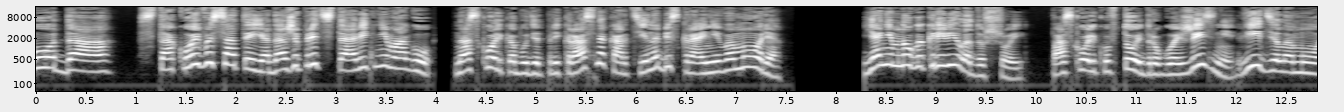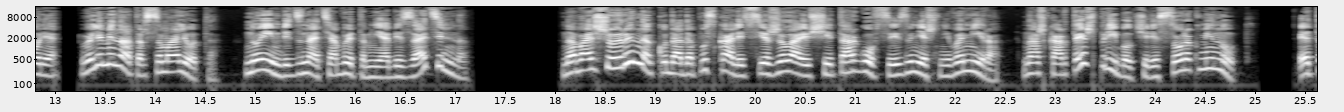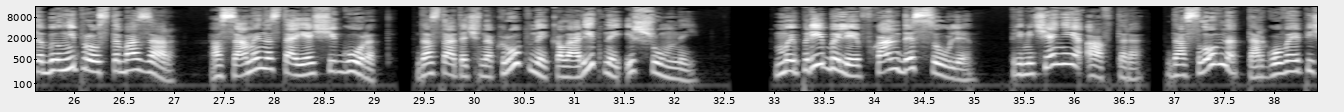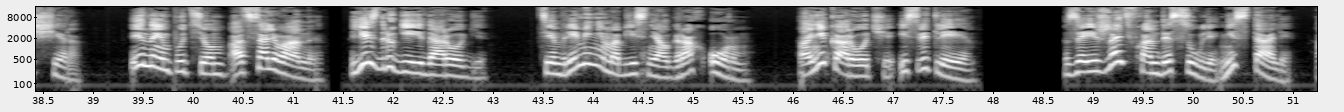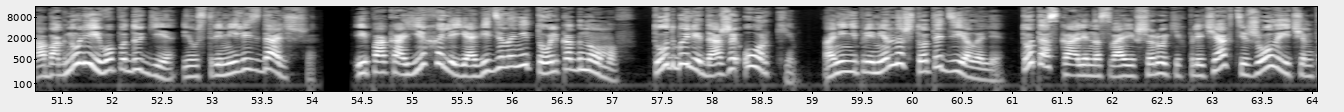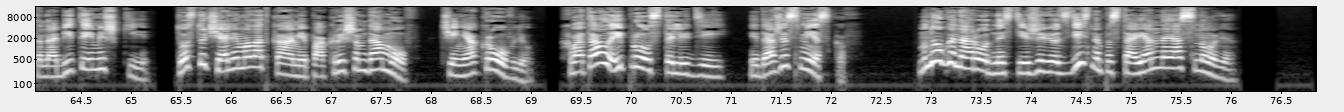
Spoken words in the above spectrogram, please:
О, да, с такой высоты я даже представить не могу, насколько будет прекрасна картина бескрайнего моря. Я немного кривила душой, поскольку в той другой жизни видела море в иллюминатор самолета, но им ведь знать об этом не обязательно. На большой рынок, куда допускались все желающие торговцы из внешнего мира, наш кортеж прибыл через 40 минут. Это был не просто базар, а самый настоящий город, достаточно крупный, колоритный и шумный. Мы прибыли в Хан-де-Суле. Примечание автора. Дословно торговая пещера. Иным путем, от Сальваны. Есть другие дороги. Тем временем объяснял Грах Орм. Они короче и светлее. Заезжать в Хан-де-Суле не стали. Обогнули его по дуге и устремились дальше. И пока ехали, я видела не только гномов. Тут были даже орки. Они непременно что-то делали. То таскали на своих широких плечах тяжелые чем-то набитые мешки, то стучали молотками по крышам домов, чиня кровлю. Хватало и просто людей, и даже смесков. Много народностей живет здесь на постоянной основе.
